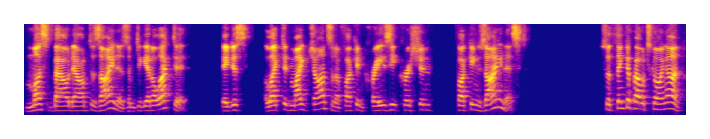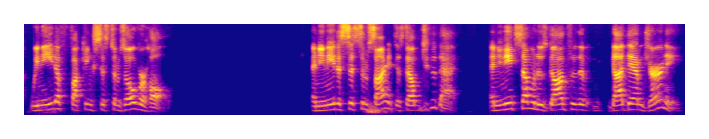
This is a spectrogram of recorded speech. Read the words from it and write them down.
must bow down to Zionism to get elected. They just elected Mike Johnson, a fucking crazy Christian fucking Zionist. So think about what's going on. We need a fucking systems overhaul. And you need a system scientist to help do that. And you need someone who's gone through the goddamn journey.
